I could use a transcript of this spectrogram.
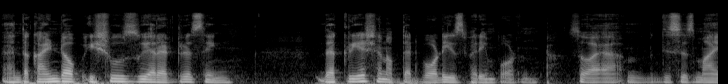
and the kind of issues we are addressing the creation of that body is very important. So I, um, this is my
